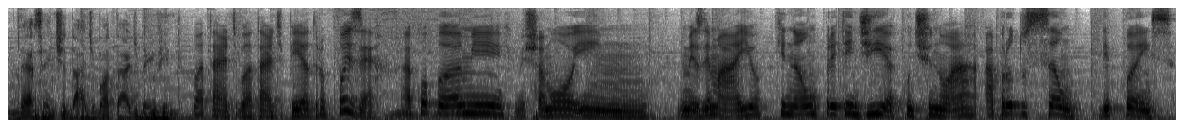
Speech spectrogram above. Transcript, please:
dessa entidade. Boa tarde, bem-vindo. Boa tarde, boa tarde, Pedro. Pois é, a Copame me chamou em no mês de maio que não pretendia continuar a produção de pães.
